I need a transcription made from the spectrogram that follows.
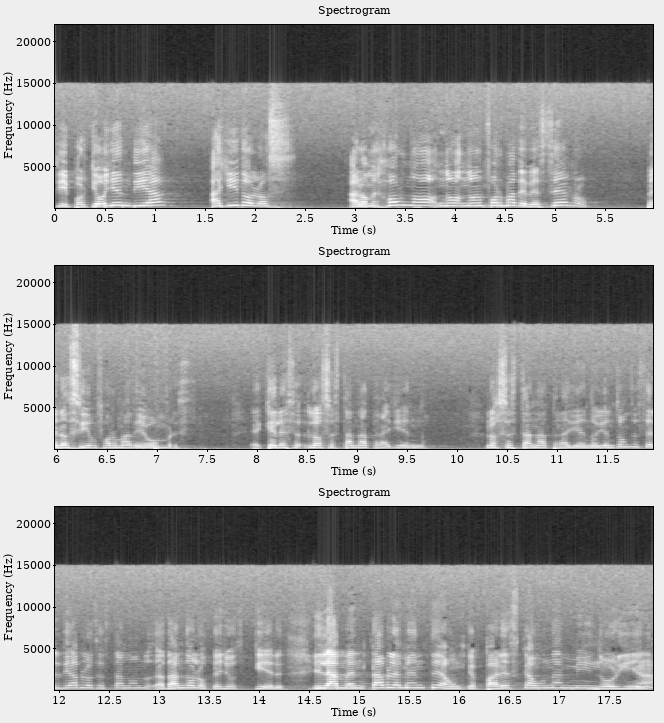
Sí, porque hoy en día hay ídolos, a lo mejor no, no, no en forma de becerro, pero sí en forma de hombres, eh, que les, los están atrayendo, los están atrayendo. Y entonces el diablo les está dando lo que ellos quieren. Y lamentablemente, aunque parezca una minoría,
